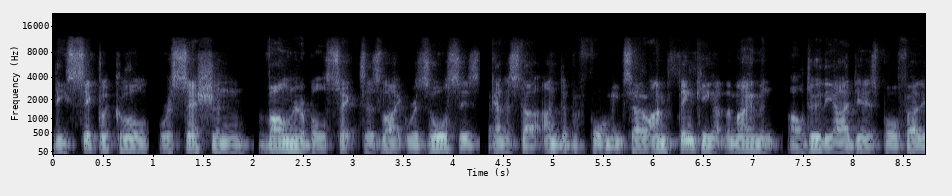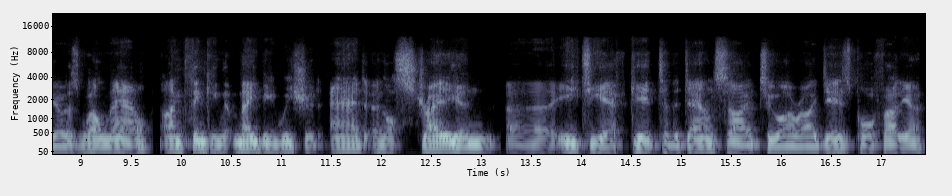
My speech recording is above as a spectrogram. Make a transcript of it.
these cyclical, recession vulnerable sectors like resources are going to start underperforming. So I'm thinking at the moment, I'll do the ideas portfolio as well now. I'm thinking that maybe we should add an Australian uh, ETF geared to the downside to our ideas portfolio.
